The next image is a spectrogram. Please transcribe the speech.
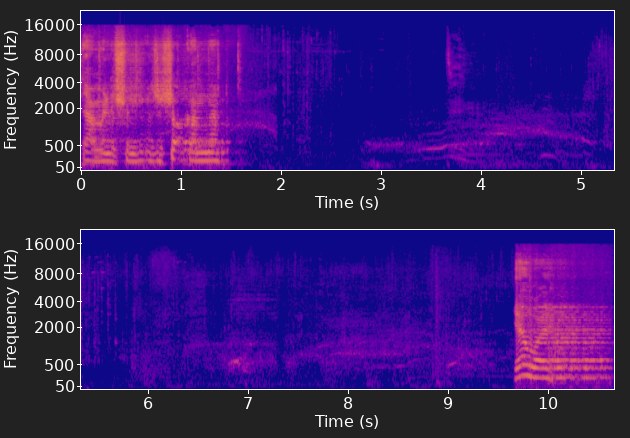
The ammunition. There's a shotgun there. Get away.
